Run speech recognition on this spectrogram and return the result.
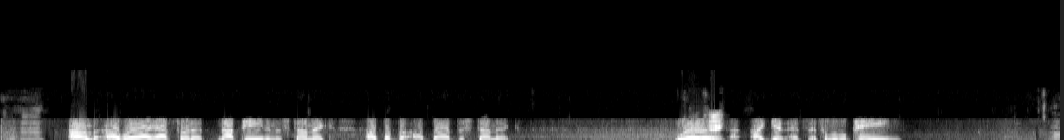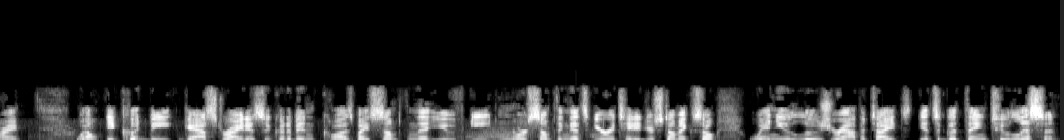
Mm-hmm. um, uh, where I have sort of not pain in the stomach up ab- above the stomach, where Okay. I get it's, it's a little pain. All right. Well, it could be gastritis. It could have been caused by something that you've eaten or something that's irritated your stomach. So when you lose your appetite, it's a good thing to listen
